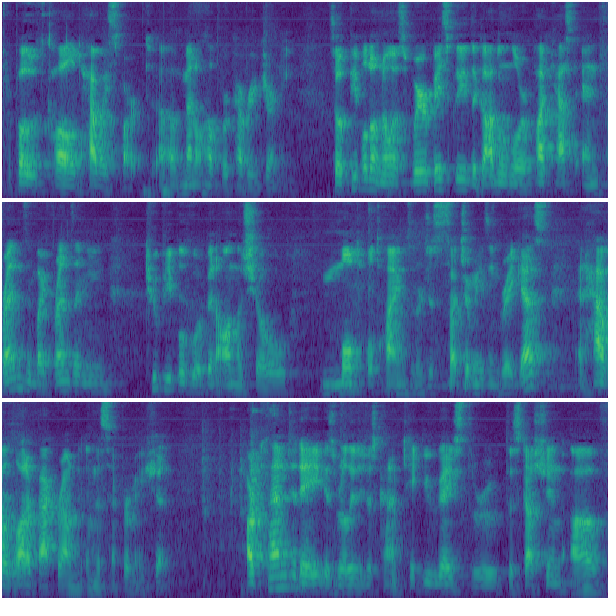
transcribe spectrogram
proposed called How I Sparked, a Mental Health Recovery Journey. So if people don't know us, we're basically the Goblin Lore podcast and friends, and by friends I mean two people who have been on the show multiple times and are just such amazing, great guests and have a lot of background in this information our plan today is really to just kind of take you guys through discussion of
